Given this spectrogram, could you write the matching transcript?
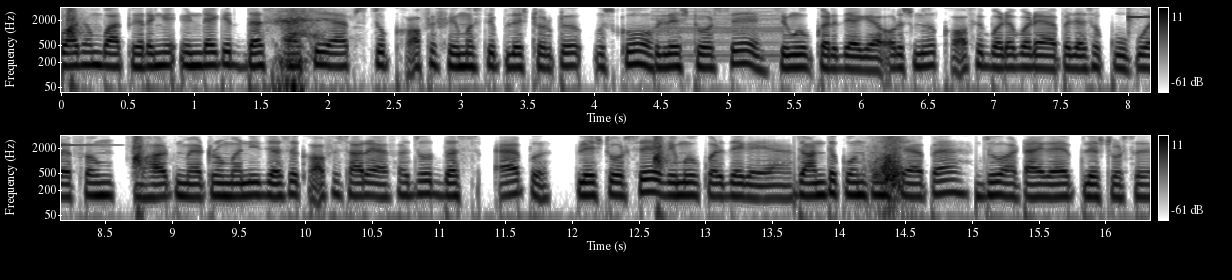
तो आज हम बात करेंगे इंडिया के 10 ऐसे ऐप्स जो काफ़ी फ़ेमस थे प्ले स्टोर पे। उसको प्ले स्टोर से रिमूव कर दिया गया। और उसमें काफ़ी बड़े बड़े ऐप है, जैसे कुको एफ़ भारत मेट्रो मनी जैसे काफ़ी सारे ऐप है जो 10 ऐप प्ले स्टोर से रिमूव कर दिए गए हैं। जानते कौन कौन से ऐप है जो हटाए गए प्ले स्टोर से?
